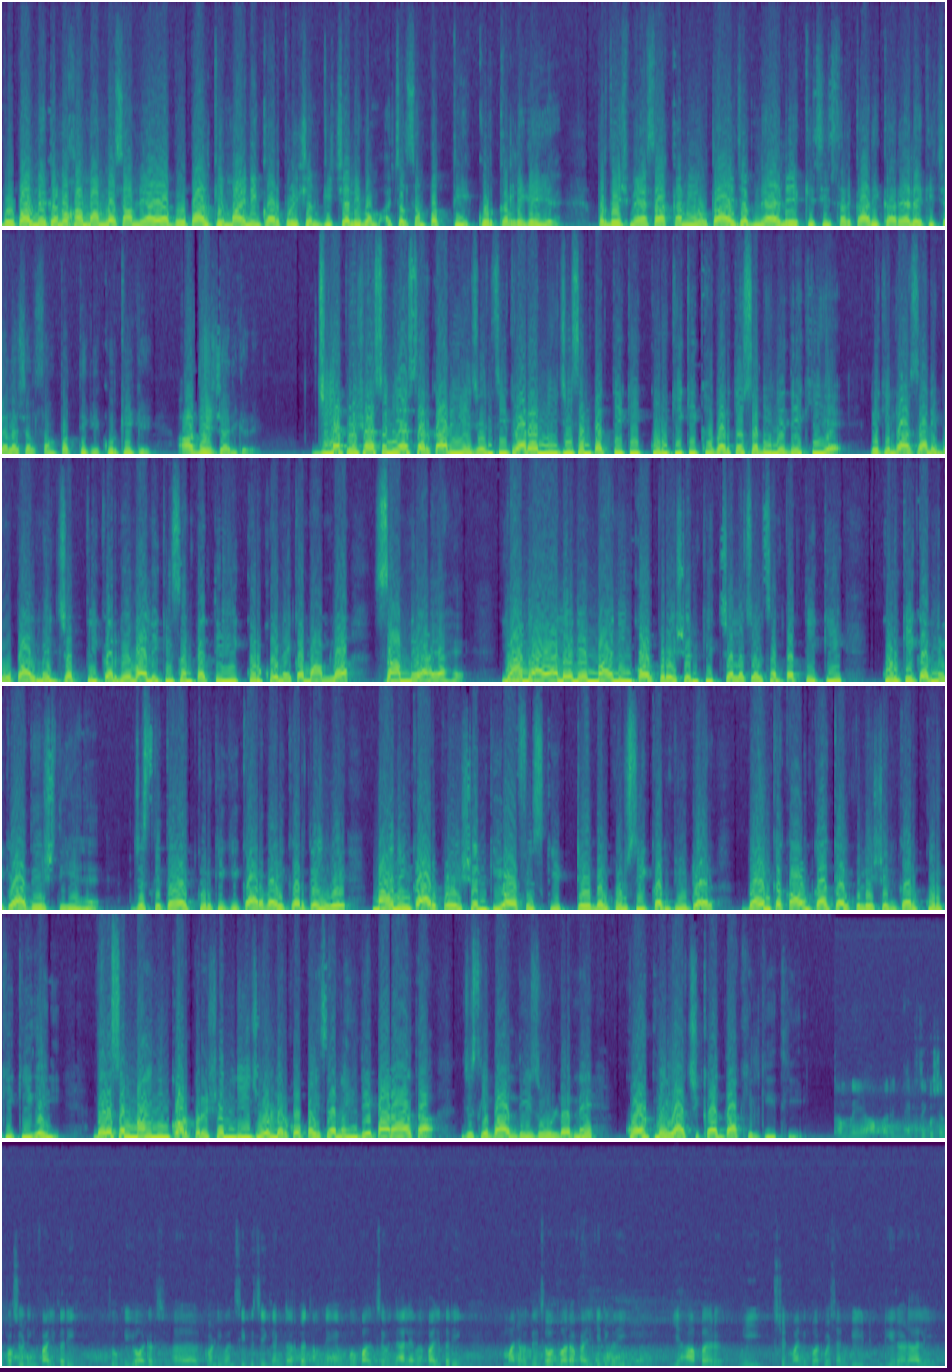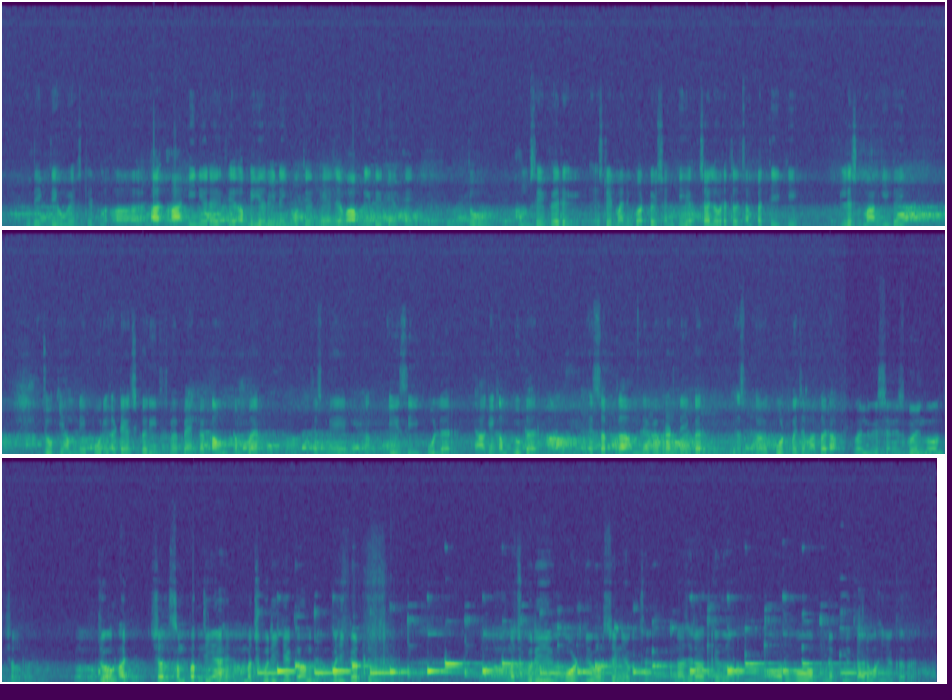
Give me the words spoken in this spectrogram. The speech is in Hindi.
भोपाल में एक अनोखा मामला सामने आया। भोपाल के माइनिंग कॉरपोरेशन की चल एवं अचल संपत्ति कुर्क कर ली गई है। प्रदेश में ऐसा कमी होता है जब न्यायालय किसी सरकारी कार्यालय की चल अचल संपत्ति की कुर्की के आदेश जारी करे। जिला प्रशासन या सरकारी एजेंसी द्वारा निजी संपत्ति की कुर्की की खबर तो सभी ने देखी है, लेकिन राजधानी भोपाल में जब्ती करने वाले की संपत्ति ही कुर्क होने का मामला सामने आया है। यहाँ न्यायालय ने माइनिंग कॉरपोरेशन की चल अचल संपत्ति की कुर्की करने के आदेश दिए हैं। जिसके तहत कुर्की की कार्रवाई करते हुए माइनिंग कारपोरेशन की ऑफ़िस की टेबल कुर्सी, कंप्यूटर, बैंक अकाउंट का कैलकुलेशन कर कुर्की की गई। दरअसल माइनिंग कारपोरेशन लीज होल्डर को पैसा नहीं दे पा रहा था, जिसके बाद लीज होल्डर ने कोर्ट में याचिका दाखिल की थी। हमने यहाँ पर एग्जीक्यूशन प्रोसीडिंग फ़ाइल करी, जो कि ऑर्डर ट्वेंटी वन सी के अंतर्गत हमने भोपाल सिविल न्यायालय में फ़ाइल करी। हमारे वकील साहब द्वारा फ़ाइल की गई। यहाँ पर भी स्टेट माइनिंग कॉरपोरेशन की ढीरा डाली को देखते हुए स्टेट आ ही नहीं रहे थे अपीयर ही नहीं होते थे, जवाब नहीं देते थे। तो हमसे फिर स्टेट माइनिंग कॉरपोरेशन की, चल और अचल संपत्ति की लिस्ट मांगी गई, जो कि हमने पूरी अटैच करी, जिसमें बैंक अकाउंट नंबर जिसमें एसी कूलर यहाँ के कंप्यूटर इस सब का हमने विवरण देकर कोर्ट में जमा करा। वैल्यूएशन इज़ गोइंग ऑन चल रहा है। जो अचल संपत्तियाँ हैं मजबूरी के काम हैं, वही करते हैं। मजबूरी कोर्ट की ओर से नियुक्त हैं, नाजरात के द्वारा, और वो अपनी अपनी कार्रवाइयाँ कर रहे हैं।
